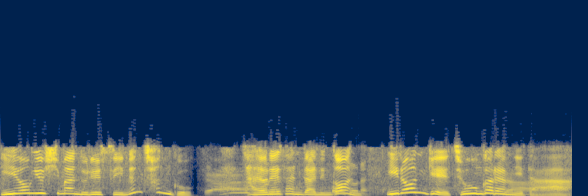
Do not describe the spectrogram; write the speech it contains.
이영유 씨만 누릴 수 있는 천국. 자연에 산다는 건 이런 게 좋은 거랍니다.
